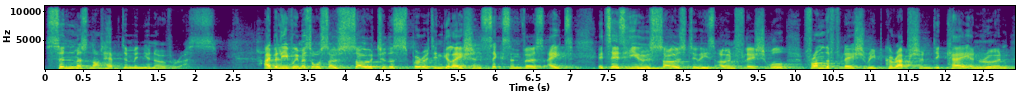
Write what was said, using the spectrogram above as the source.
Sin must not have dominion over us. I believe we must also sow to the Spirit. In Galatians 6 and verse 8, it says, He who sows to his own flesh will from the flesh reap corruption, decay, and ruin.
